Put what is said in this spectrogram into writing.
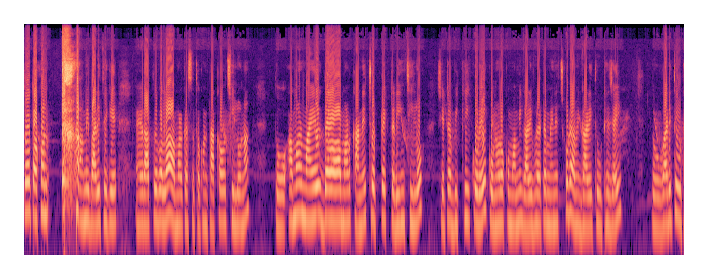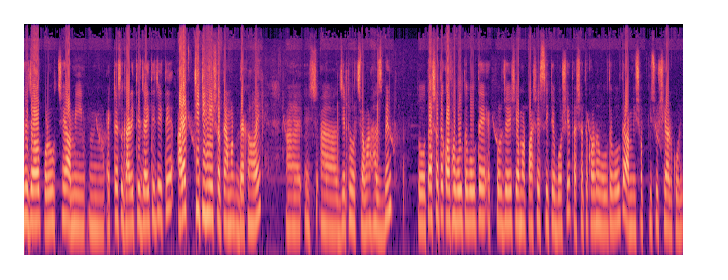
তো তখন আমি বাড়ি থেকে রাত্রেবেলা আমার কাছে তখন টাকাও ছিল না। তো আমার মায়ের দেওয়া আমার কানে ছোট্ট একটা রিং ছিল, সেটা বিক্রি করে কোনো রকম আমি গাড়ি ভাড়াটা ম্যানেজ করে আমি গাড়িতে উঠে যাই। তো গাড়িতে উঠে যাওয়ার পরে হচ্ছে আমি একটা গাড়িতে যাইতে যাইতে আরেক চিটিংয়ের সাথে আমার দেখা হয়। যেটা হচ্ছে আমার হাজব্যান্ড তো তার সাথে কথা বলতে বলতে এক পর্যায়ে সে আমার পাশের সিটে বসে, তার সাথে কথা বলতে বলতে আমি সব কিছু শেয়ার করি।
